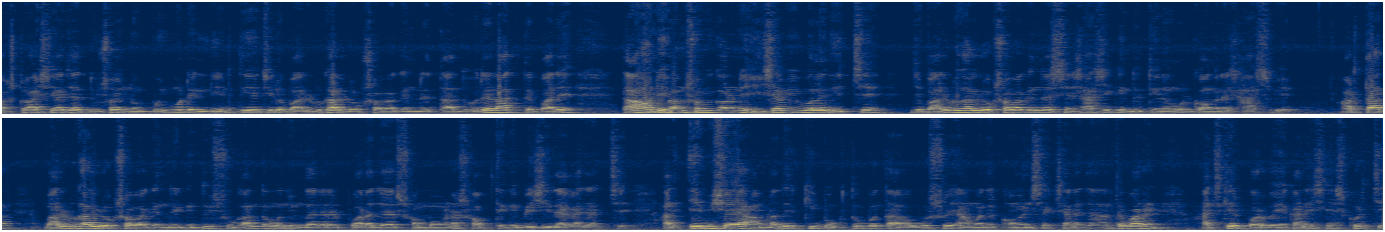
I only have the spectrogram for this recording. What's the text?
অষ্টআশি হাজার দুশো নব্বই ভোটের লিড দিয়েছিল বালুরঘাট লোকসভা কেন্দ্রে তা ধরে রাখতে পারে, তাহলে এবং সমীকরণের হিসাবই বলে দিচ্ছে যে বালুরঘাট লোকসভা কেন্দ্রের শেষ হাসি কিন্তু তৃণমূল কংগ্রেস হাসবে। অর্থাৎ বালুরঘাট লোকসভা কেন্দ্রে কিন্তু সুকান্ত মজুমদারের পরাজয়ের সম্ভাবনা সব থেকে বেশি দেখা যাচ্ছে। আর এ বিষয়ে আপনাদের কি বক্তব্য তা অবশ্যই আমাদের কমেন্ট সেকশানে জানাতে পারেন। আজকের পর্ব এখানে শেষ করছি।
